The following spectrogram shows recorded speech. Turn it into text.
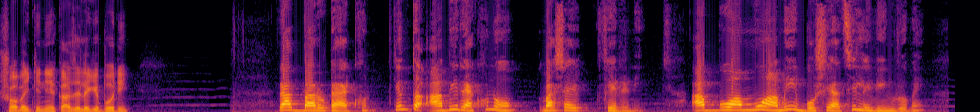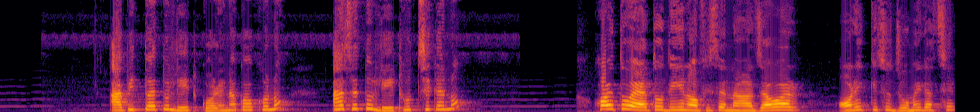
সবাইকে নিয়ে কাজে লেগে পড়ি। রাত বারোটা এখন। কিন্তু আবির এখনও বাসায় ফেরেনি। আব্বু আম্মু আমি বসে আছি লিভিং রুমে আবির তো এত লেট করে না কখনো? আজ এত লেট হচ্ছে কেন? হয়তো এতদিন অফিসে না যাওয়ার অনেক কিছু জমে গেছে।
